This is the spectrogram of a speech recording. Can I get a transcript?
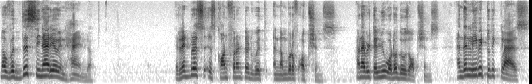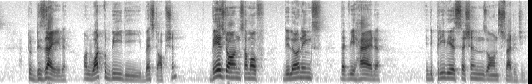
Now, with this scenario in hand, Redbus is confronted with a number of options and I will tell you what are those options and then leave it to the class to decide on what could be the best option based on some of the learnings that we had in the previous sessions on strategy.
